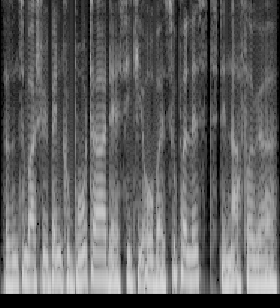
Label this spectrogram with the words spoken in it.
Da sind zum Beispiel Ben Kubota, der CTO bei Superlist, dem Nachfolger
